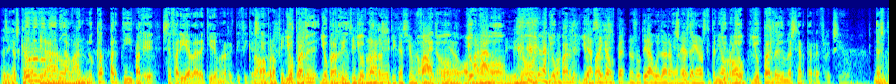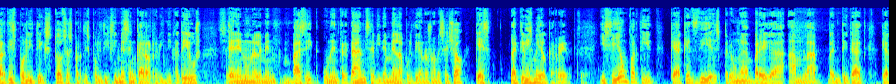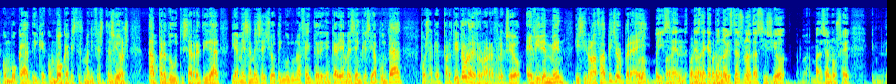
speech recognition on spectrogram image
És a dir, que No, Esquerra no, no, tirarà no, no, endavant... no, cap partit eh, se faria l'araquí amb una rectificació. No, però fins i jo tot- parle, jo però parle, fins i tot una rectificació en no, fals, no, vull dir, o jo, marada, no, vull dir. no, jo parle, jo Ja sé parle, que els pe- no sortirà avui l'Aragonès dient, "Hosti, teníeu raó". Jo, jo parle d'una certa reflexió. Els partits polítics, tots els partits polítics, i més encara els reivindicatius, sí. tenen un element bàsic, un entretants, evidentment la política no és només això, que és l'activisme i el carrer. Sí. I si hi ha un partit que aquests dies, per una brega amb la entitat que ha convocat i que convoca aquestes manifestacions, mm. ha perdut i s'ha retirat, i a més a més això ha tingut un efecte de que encara hi ha més gent que s'hi ha apuntat, doncs aquest partit haurà de fer una reflexió, evidentment, i si no la fa, pitjor per a ell. Però, Vicent, des d'aquest punt de vista és una decisió, vaja, no ho sé,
